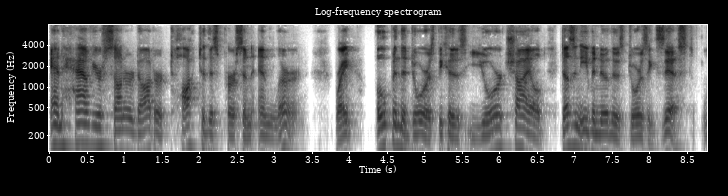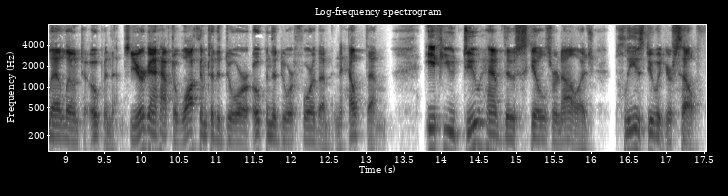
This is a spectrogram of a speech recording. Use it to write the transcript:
and have your son or daughter talk to this person and learn, right? Open the doors because your child doesn't even know those doors exist, let alone to open them. So you're going to have to walk them to the door, open the door for them, and help them. If you do have those skills or knowledge, please do it yourself.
